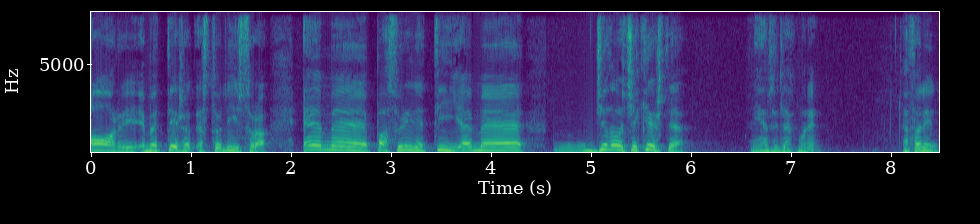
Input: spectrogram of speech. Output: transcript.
ari, e me teshat e stolisura, e me pasurin e ti, e me gjithë ato që kishte, njerëzit lakmonin. E thonin,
